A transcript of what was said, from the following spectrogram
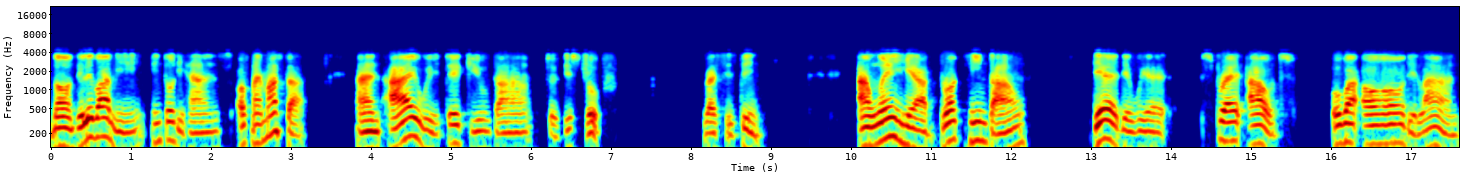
nor deliver me into the hands of my master, and I will take you down to this troop. Verse 16. And when he had brought him down, there they were spread out over all the land,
